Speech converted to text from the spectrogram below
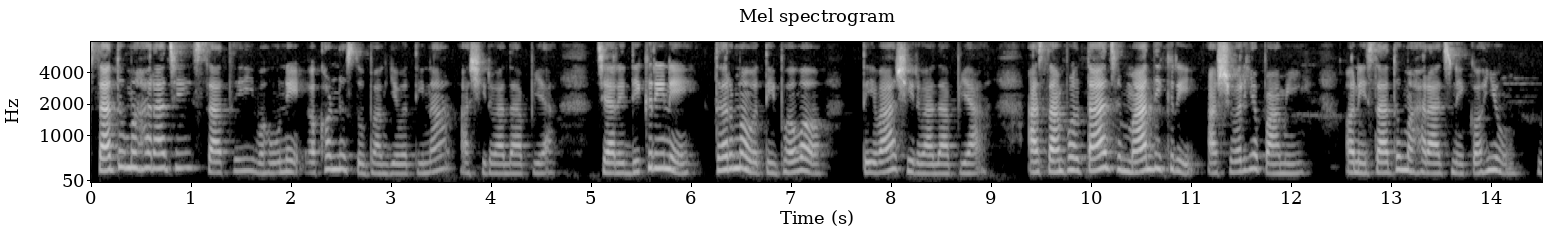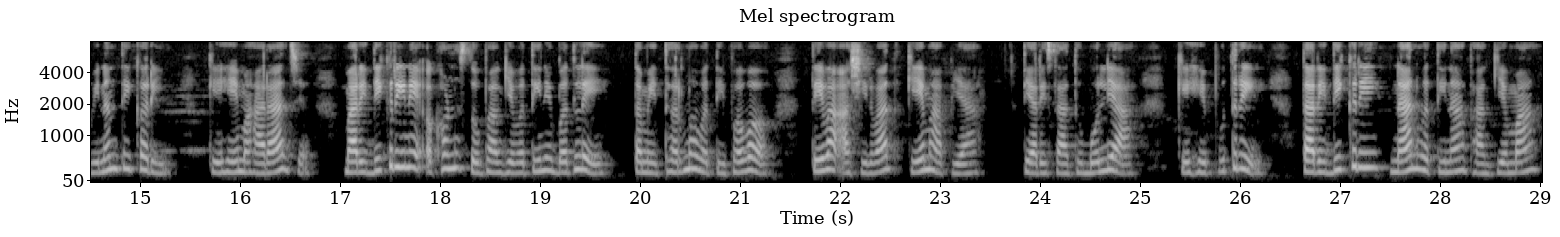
સાધુ મહારાજે સાથી વહુને અખંડ સૌભાગ્યવતીના આશીર્વાદ આપ્યા. જ્યારે દીકરીને ધર્મવતી ભવ તેવા આશીર્વાદ આપ્યા. આ સાંભળતા જ મા દીકરી આશ્ચર્ય પામી અને સાધુ મહારાજને કહ્યું, વિનંતી કરી કે હે મહારાજ, મારી દીકરીને અખંડ સૌભાગ્યવતીને બદલે તમે ધર્મવતી ભવ તેવા આશીર્વાદ કેમ આપ્યા? ત્યારે સાધુ બોલ્યા કે, હે પુત્રી તારી દીકરી જ્ઞાનવતીના ભાગ્યમાં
